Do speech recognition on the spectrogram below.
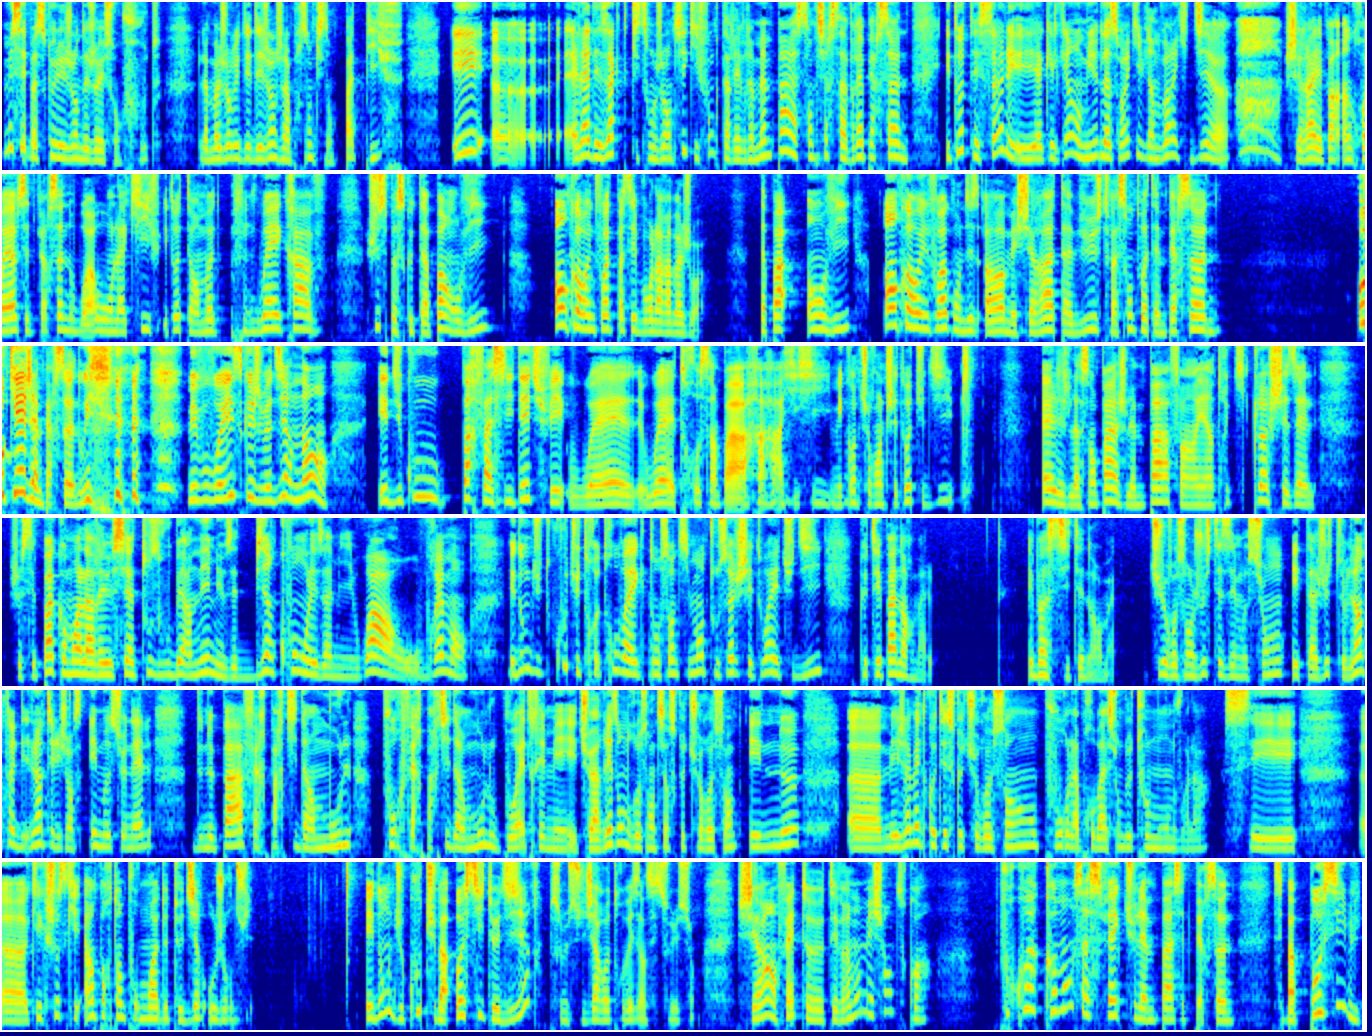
Mais c'est parce que les gens, déjà, ils s'en foutent. La majorité des gens, j'ai l'impression qu'ils n'ont pas de pif. Et euh, elle a des actes qui sont gentils qui font que tu n'arriverais même pas à sentir sa vraie personne. Et toi, tu es seul et il y a quelqu'un au milieu de la soirée qui vient te voir et qui te dit euh, oh, Chéra, elle est pas incroyable cette personne, waouh, on la kiffe. Et toi, tu es en mode Ouais, grave. Juste parce que t'as pas envie, encore une fois, de passer pour la rabat-joie. T'as pas envie, encore une fois qu'on dise Oh, mais Chéra, t'abuses, de toute façon, toi, t'aimes personne. Ok, j'aime personne, oui. mais vous voyez ce que je veux dire? Non. Et du coup, par facilité, tu fais Ouais, ouais, trop sympa, haha, hihi. Mais quand tu rentres chez toi, tu te dis Elle, je la sens pas, je l'aime pas. Enfin, il y a un truc qui cloche chez elle. Je sais pas comment elle a réussi à tous vous berner, mais vous êtes bien cons, les amis. Waouh, vraiment. Et donc, du coup, tu te retrouves avec ton sentiment tout seul chez toi et tu dis que t'es pas normal. Eh ben, si, t'es normal tu ressens juste tes émotions et tu as juste l'intelligence émotionnelle de ne pas faire partie d'un moule pour faire partie d'un moule ou pour être aimé. Et tu as raison de ressentir ce que tu ressens et ne euh, mets jamais de côté ce que tu ressens pour l'approbation de tout le monde. Voilà. C'est euh, quelque chose qui est important pour moi de te dire aujourd'hui. Et donc, du coup, tu vas aussi te dire, parce que je me suis déjà retrouvée dans cette solution, Chéra, en fait, euh, t'es vraiment méchante, quoi. Pourquoi? Comment ça se fait que tu l'aimes pas, cette personne? C'est pas possible.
